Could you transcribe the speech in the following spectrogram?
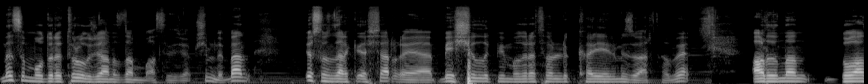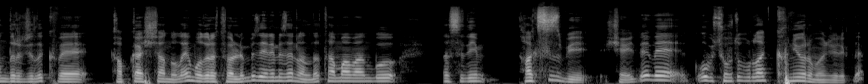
nasıl moderatör olacağınızdan bahsedeceğim. Şimdi ben biliyorsunuz arkadaşlar 5 yıllık bir moderatörlük kariyerimiz var tabi. Ardından dolandırıcılık ve kapkaçtan dolayı moderatörlüğümüz elimizden alındı. Tamamen bu nasıl diyeyim haksız bir şeydi ve Ubisoft'u buradan kınıyorum öncelikle.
